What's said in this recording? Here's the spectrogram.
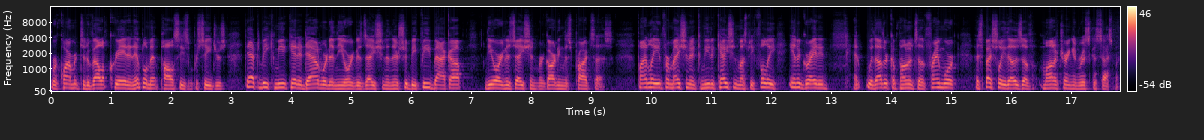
requirement to develop, create, and implement policies and procedures, they have to be communicated downward in the organization, and there should be feedback up the organization regarding this process. Finally, information and communication must be fully integrated and with other components of the framework, especially those of monitoring and risk assessment.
